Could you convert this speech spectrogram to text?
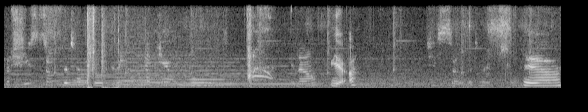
But she's so the type of girl to be like, Jeremy You know? Yeah. She's so the type. Yeah.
